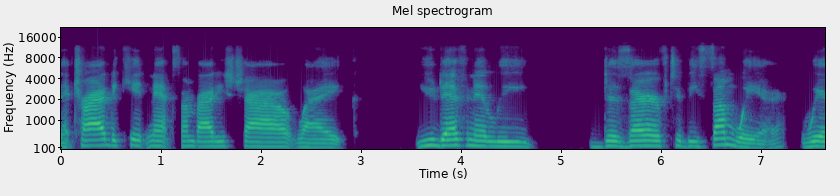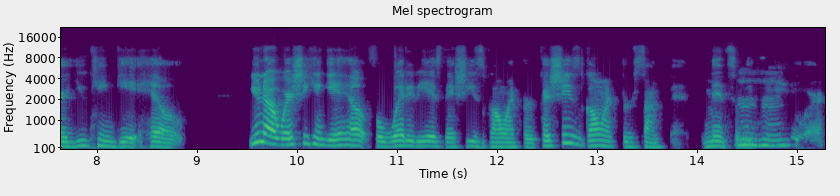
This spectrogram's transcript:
that tried to kidnap somebody's child, like, you definitely deserve to be somewhere where you can get help. You know, where she can get help for what it is that she's going through, because she's going through something mentally, mm-hmm. sure.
